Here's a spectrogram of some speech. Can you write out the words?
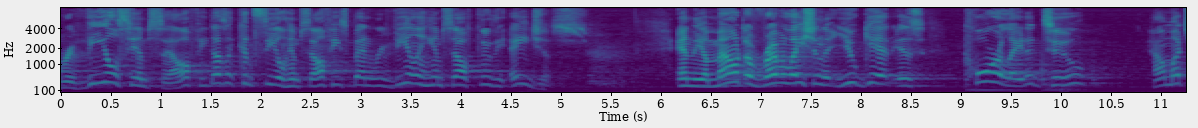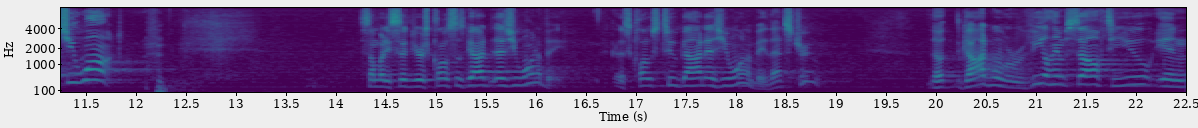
reveals Himself. He doesn't conceal Himself, He's been revealing Himself through the ages. And the amount of revelation that you get is correlated to how much you want. Somebody said you're as close as God as you want to be as close to God as you want to be. That's true. The, God will reveal himself to you in,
